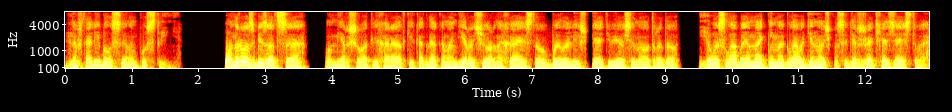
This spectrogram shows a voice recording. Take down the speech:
Нафтали был сыном пустыни. Он рос без отца, умершего от лихорадки, когда командиру черных аистов было лишь пять весен от роду. Его слабая мать не могла в одиночку содержать хозяйство,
